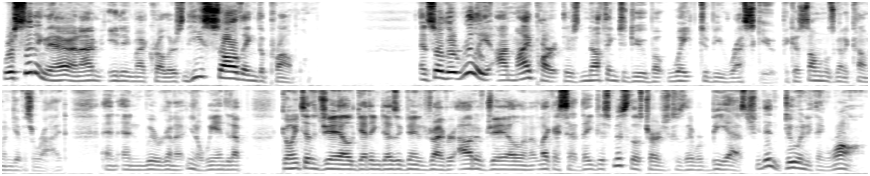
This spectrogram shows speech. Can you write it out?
we're sitting there and I'm eating my crullers and he's solving the problem. And so there really, on my part, there's nothing to do but wait to be rescued because someone was going to come and give us a ride. And and we were going to, you know, we ended up going to the jail, getting designated driver out of jail. And like I said, they dismissed those charges because they were BS. She didn't do anything wrong.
